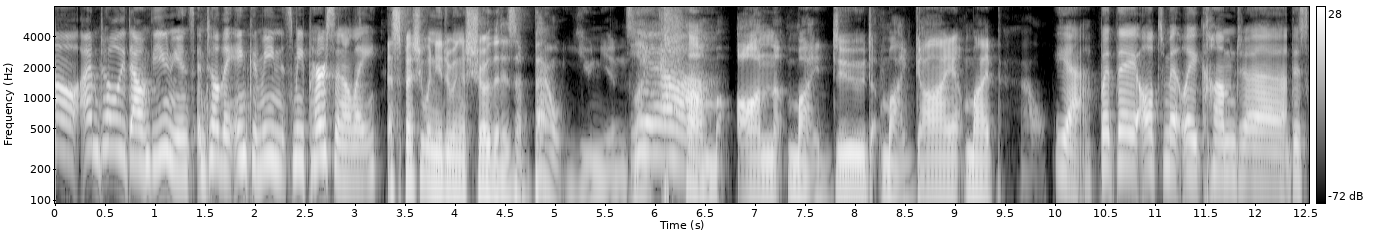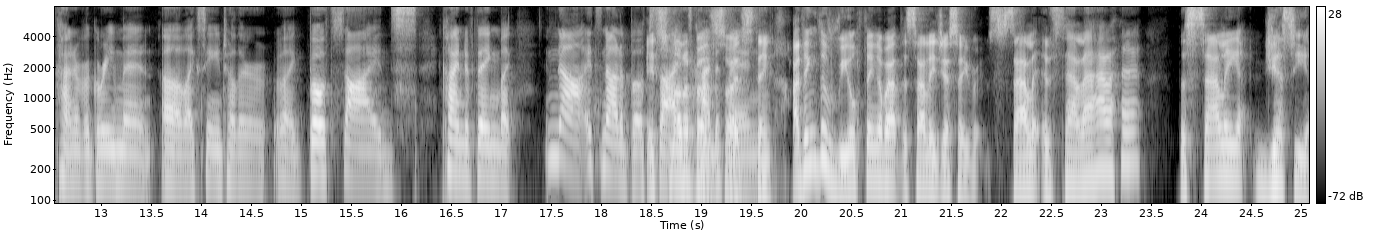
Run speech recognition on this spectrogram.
oh i'm totally down with unions until they inconvenience me personally Especially when you're doing a show that is about unions. Like, Yeah. come on, my dude, my guy, my pal. yeah but they ultimately come to this kind of agreement uh like seeing each other like both sides kind of thing like nah it's not a both It's sides not a both kind of sides thing. thing. I think the real thing about the Sally Jessy Sally, Sally the Sally Jessy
